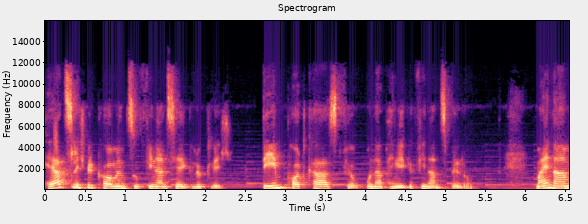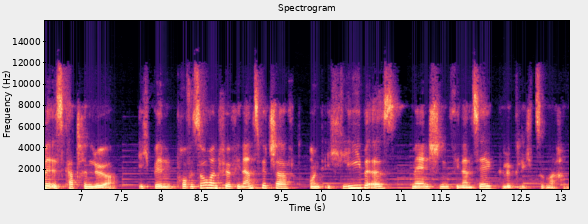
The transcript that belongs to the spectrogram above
Herzlich willkommen zu Finanziell Glücklich, dem Podcast für unabhängige Finanzbildung. Mein Name ist Katrin Löhr. Ich bin Professorin für Finanzwirtschaft und ich liebe es, Menschen finanziell glücklich zu machen.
